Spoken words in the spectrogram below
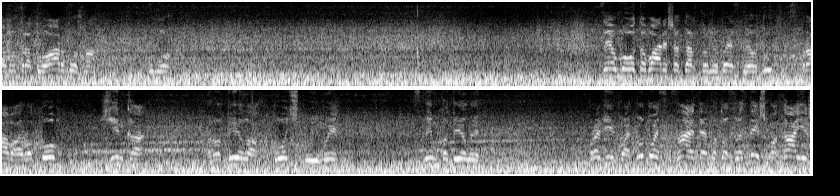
Там он тротуар можна було. Це у мого товариша Царство Небесне, отут справа роддом. Жінка родила дочку і ми з ним ходили провідувати. Ну тобто, знаєте, як ото свистиш, махаєш.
